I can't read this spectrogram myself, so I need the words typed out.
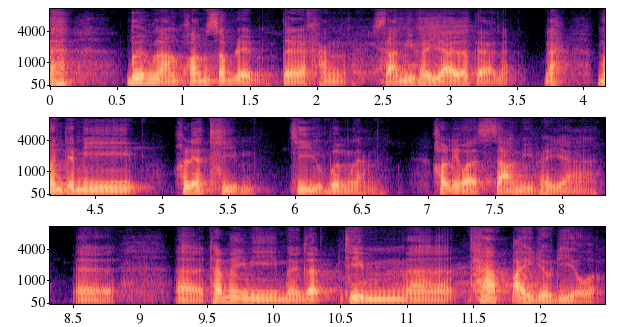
นะเบื้องหลังความสำเร็จแต่ละครั้งสามีภรรยาแล้วแต่นะนะมันจะมีเขาเรียกทีมที่อยู่เบื้องหลังเขาเรียกว่าสามีภรรยาเออเออถ้าไม่มีเหมือนกับทีมถ้าไปเดียวๆ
